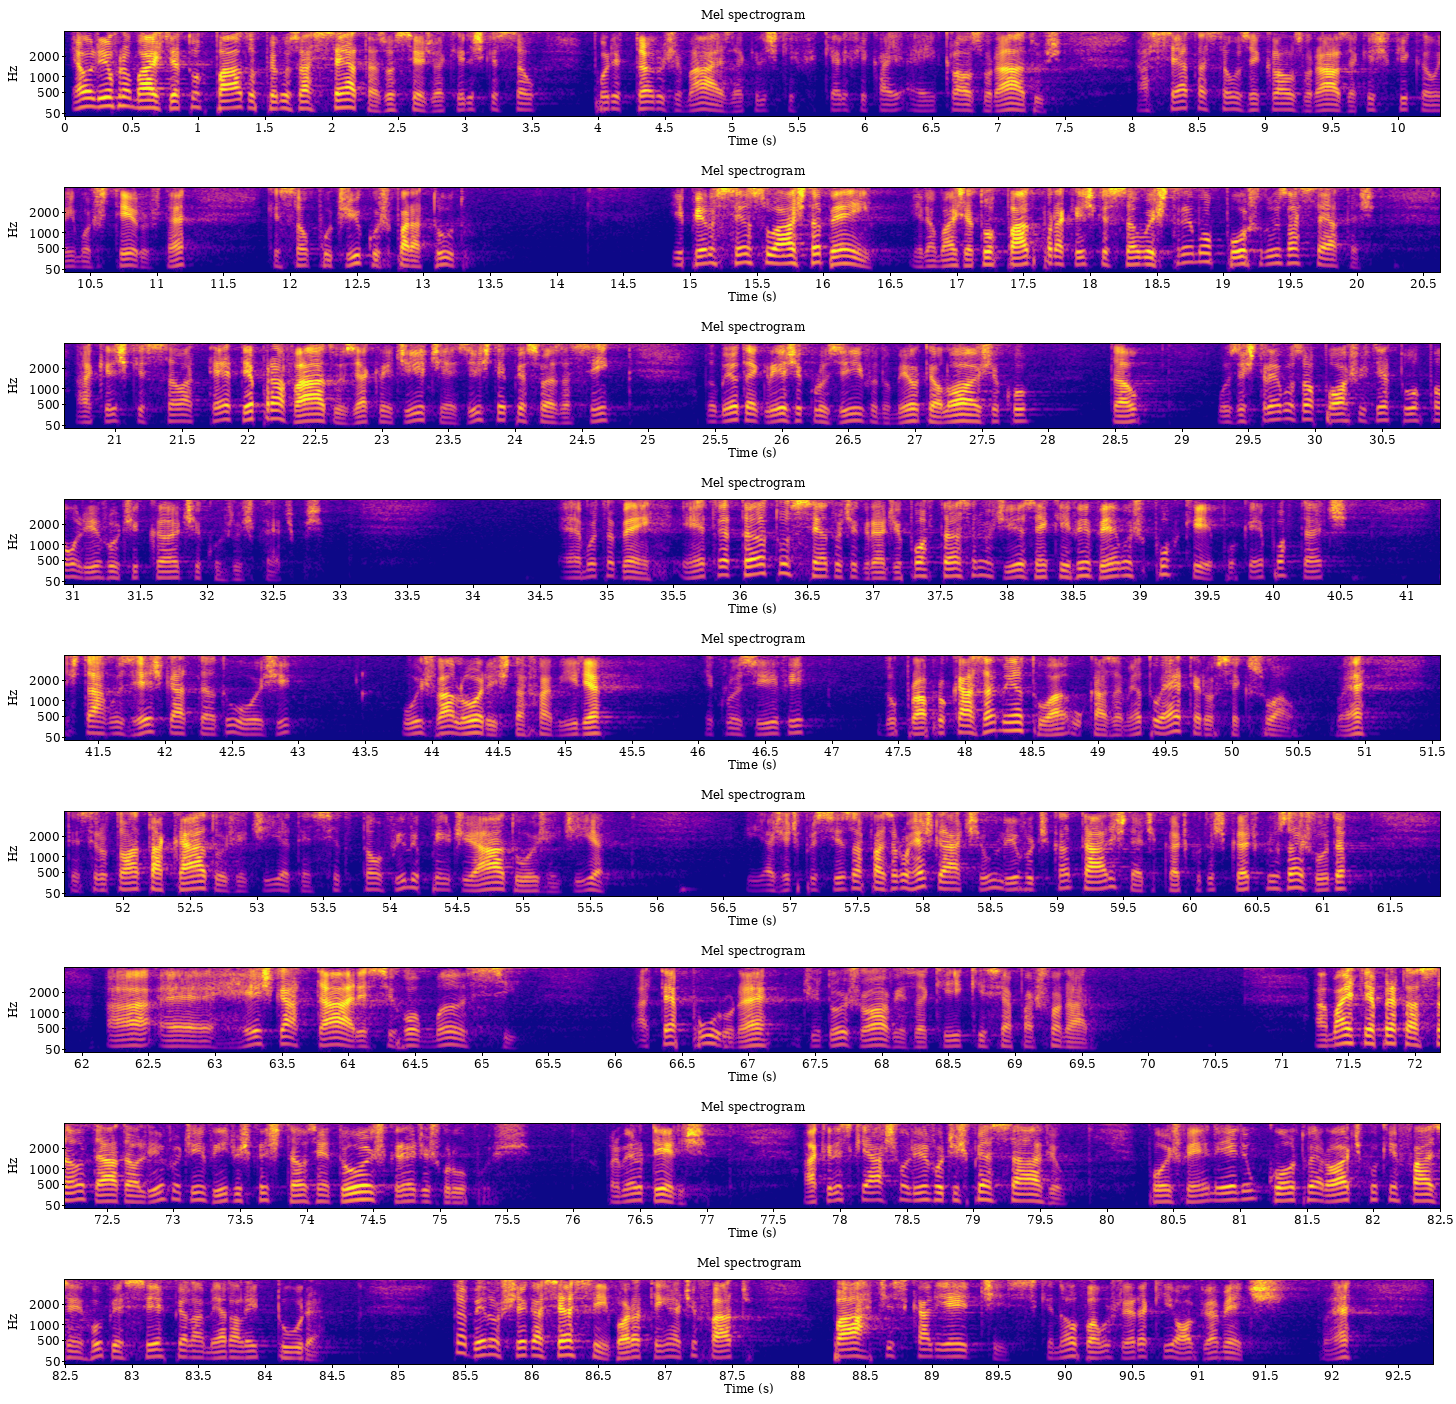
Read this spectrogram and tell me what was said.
É o livro mais deturpado pelos ascetas, ou seja, aqueles que são puritanos demais, aqueles que querem ficar é, enclausurados. Ascetas são os enclausurados, aqueles que ficam em mosteiros, né? que são pudicos para tudo. E pelos sensuais também. Ele é mais deturpado por aqueles que são o extremo oposto dos ascetas. Aqueles que são até depravados. E acredite, existem pessoas assim no meio da igreja, inclusive, no meio teológico. Então, os extremos opostos deturpam o livro de Cânticos dos Cânticos. É muito bem. Entretanto, sendo de grande importância nos dias em que vivemos, por quê? Porque é importante estarmos resgatando hoje os valores da família, inclusive do próprio casamento, o casamento heterossexual, não é? Tem sido tão atacado hoje em dia, tem sido tão vilipendiado hoje em dia. E a gente precisa fazer um resgate. O livro de Cantares, né, de Cântico dos Cânticos, nos ajuda a é, resgatar esse romance, até puro, né, de dois jovens aqui que se apaixonaram. A má interpretação dada ao livro divide os cristãos em dois grandes grupos. O primeiro deles, aqueles que acham o livro dispensável, pois vem nele um conto erótico que faz enrubescer pela mera leitura. Também não chega a ser assim, embora tenha de fato partes calientes, que não vamos ler aqui, obviamente. Não é?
